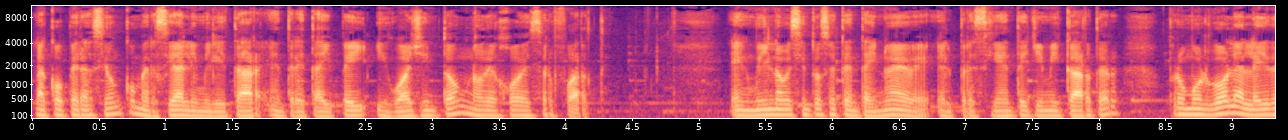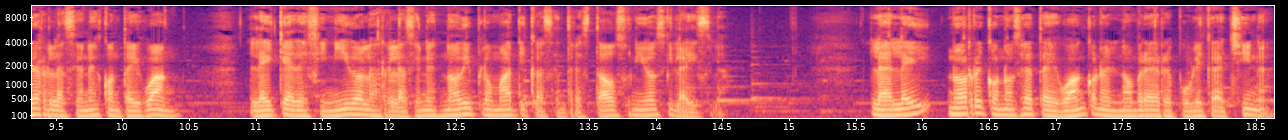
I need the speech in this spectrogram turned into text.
la cooperación comercial y militar entre Taipei y Washington no dejó de ser fuerte. En 1979, el presidente Jimmy Carter promulgó la Ley de Relaciones con Taiwán, ley que ha definido las relaciones no diplomáticas entre Estados Unidos y la isla. La ley no reconoce a Taiwán con el nombre de República de China,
